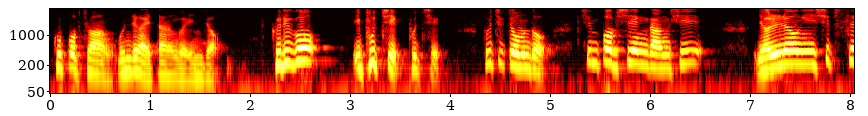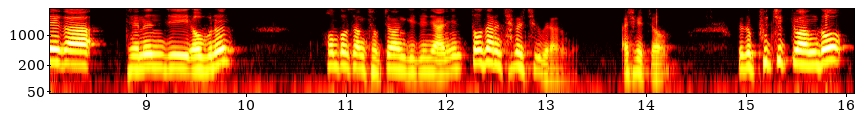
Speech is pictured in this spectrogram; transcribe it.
국법 조항 문제가 있다는 거 인정. 그리고 이 부칙, 부칙. 부칙 조문도 신법 시행 당시 연령이 10세가 되는지 여부는 헌법상 적정한 기준이 아닌 또 다른 차별 취급이라는 거예요. 아시겠죠? 그래서 부칙 조항도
